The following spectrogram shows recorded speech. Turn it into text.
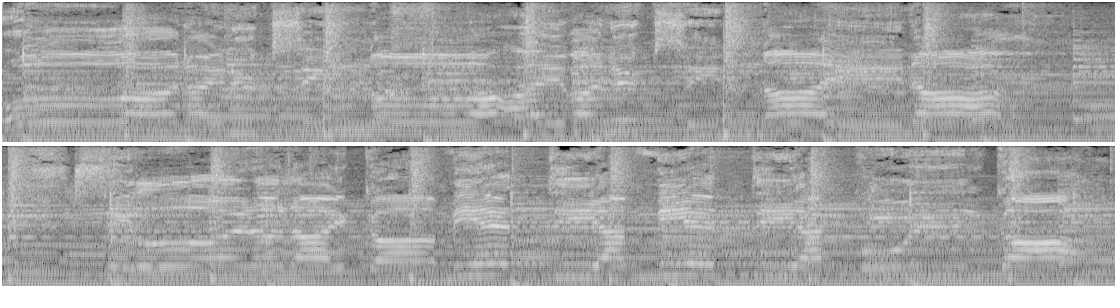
Olla näin yksin, olla aivan yksin aina. Silloin on aikaa miettiä, miettiä kuinka, kuinka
